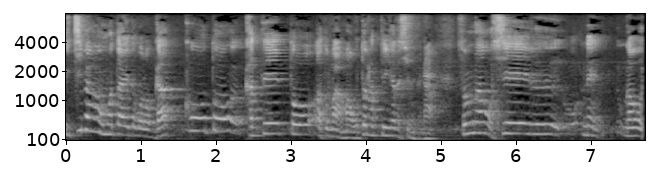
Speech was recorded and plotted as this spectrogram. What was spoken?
一番重たいところ学校と家庭とあとまあまあ大人って言い方してるんだな。それが教えるねが教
